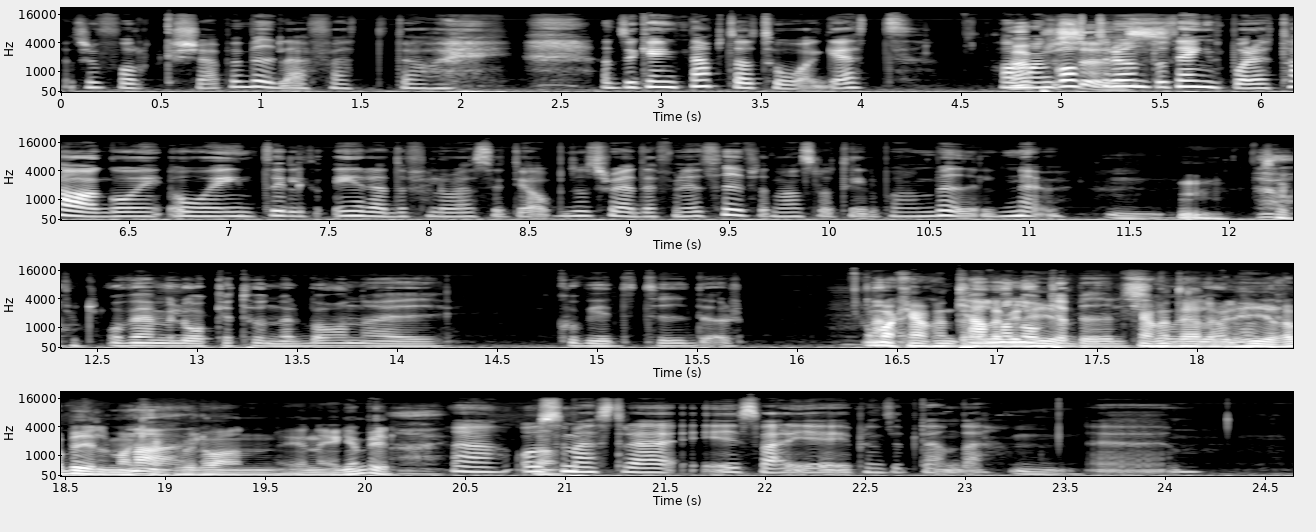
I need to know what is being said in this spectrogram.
jag tror folk köper bilar för att, det har, att du kan knappt ta tåget. Har Ja, man gått precis. runt och tänkt på det ett tag och, och inte är rädd att förlora sitt jobb då tror jag definitivt att man slår till på en bil nu. Mm. Mm, Ja, och vem vill åka tunnelbana i covid-tider? Och man kanske inte kan heller man vill, bil kanske inte heller vill man hyra bil, man Nej. kanske vill ha en, en egen bil. Ja, och Ja. semestra i Sverige är i princip det enda. Mm. Eh,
